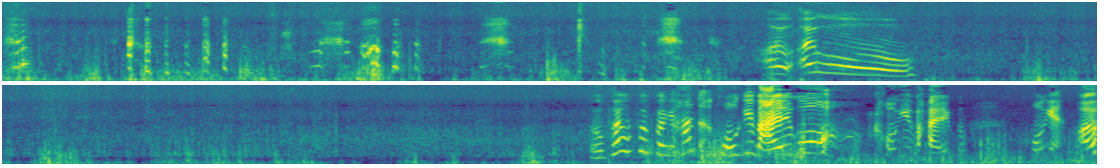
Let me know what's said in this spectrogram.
아유, 아이고. 어, 팔굽혀펴기 하자. 거기 말고, 거기 말고, 거기, 아유.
